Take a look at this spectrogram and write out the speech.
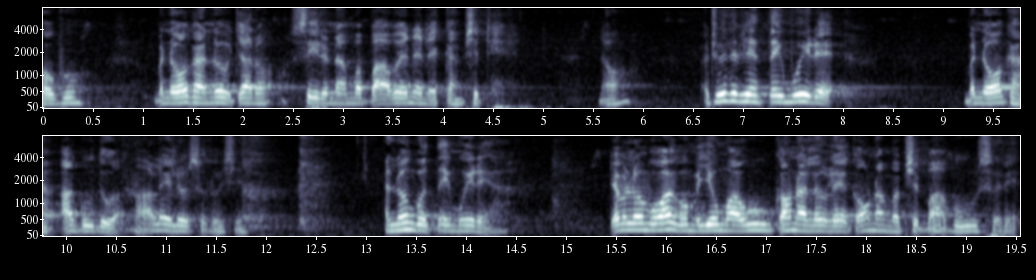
ဟုတ်ဘူးမနောကံတို့ကြတော့စေရနာမပါဘဲနဲ့လည်းကံဖြစ်တယ်နော်အထူးသဖြင့်တိမ်မွေးတဲ့ မနောကံအကုသိုလ်ကဘာလဲလို့ဆိုလို့ရှိရင်အလုံးကိုတိမ်မွေးတယ်ဟာတမလွန်ဘဝကိုမယုံပါဘူးကောင်းတာလုပ်လဲကောင်းတာမဖြစ်ပါဘူးဆိုတဲ့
